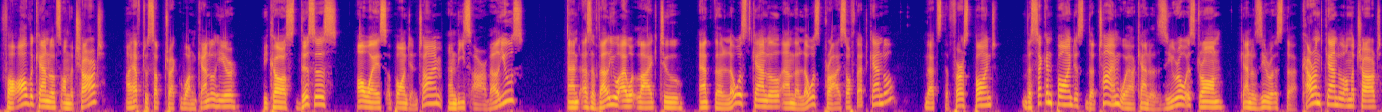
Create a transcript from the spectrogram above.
for all the candles on the chart. I have to subtract one candle here because this is always a point in time and these are values. And as a value I would like to add the lowest candle and the lowest price of that candle. That's the first point. The second point is the time where candle 0 is drawn. Candle 0 is the current candle on the chart.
